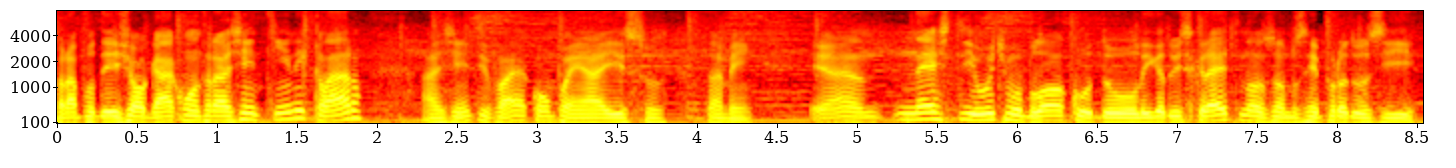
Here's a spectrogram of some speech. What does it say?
para poder jogar contra a Argentina e claro, a gente vai acompanhar isso também. É, neste último bloco do Liga do Scratch, nós vamos reproduzir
